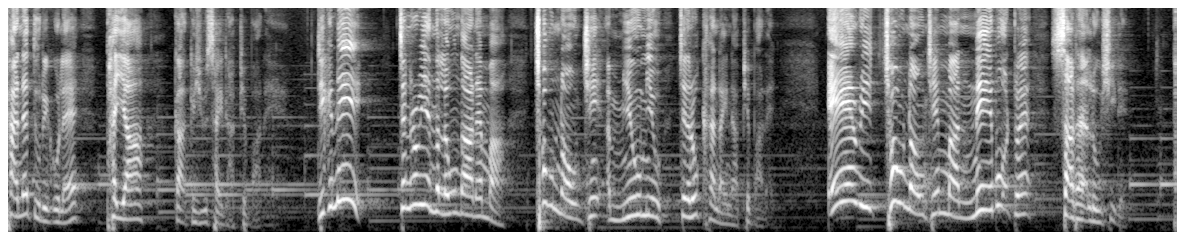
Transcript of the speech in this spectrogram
ခံတဲ့သူတွေကိုလည်းဖယားကဂီယူဆိုင်တာဖြစ်ပါတယ်ဒီကနေ့ကျွန်တော်ရဲ့နှလုံးသားထဲမှာချုပ်နှောင်ခြင်းအမျိုးမျိုးကျွန်တော်ခံနိုင်တာဖြစ်ပါတယ် အဲ့ဒီချုပ်နှောင်ခြင်းမှာနေဖို့အတွက်စာတန်အလိုရှိတယ်ဖ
